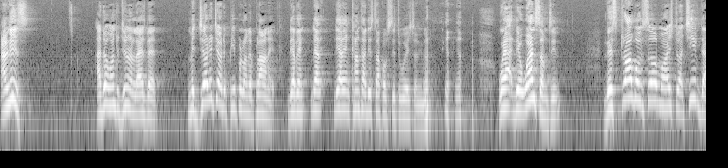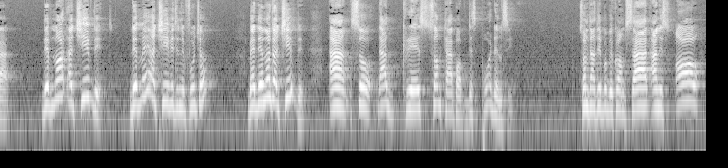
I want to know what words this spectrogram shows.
At least, I don't want to generalize, but majority of the people on the planet, they have, they have, they have encountered this type of situation, you know, where they want something, they struggle so much to achieve that, they've not achieved it. They may achieve it in the future, but they've not achieved it. And so that creates some type of despondency. Sometimes people become sad, and it's all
